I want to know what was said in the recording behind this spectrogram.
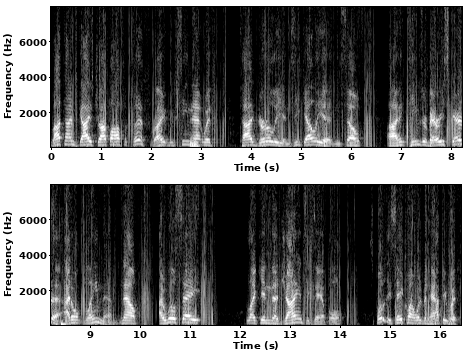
a lot of times guys drop off a cliff, right? We've seen that with Todd Gurley and Zeke Elliott, and so uh, I think teams are very scared of that. I don't blame them. Now, I will say, like in the Giants example, supposedly Saquon would have been happy with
